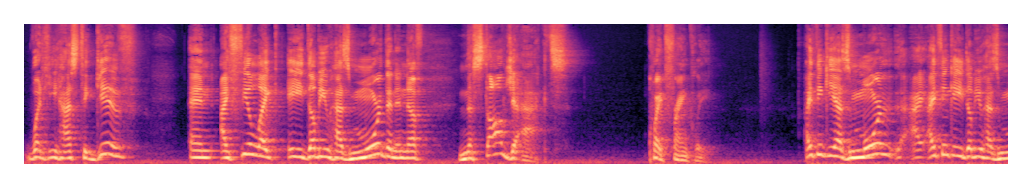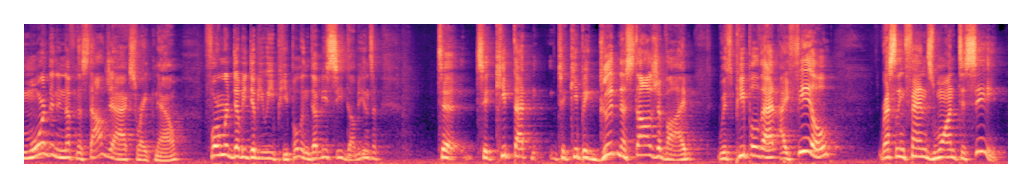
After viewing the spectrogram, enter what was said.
what he has to give and I feel like AEW has more than enough nostalgia acts quite frankly. I think he has more I, I think AEW has more than enough nostalgia acts right now, former WWE people and WCW and so, to to keep that to keep a good nostalgia vibe with people that I feel wrestling fans want to see,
